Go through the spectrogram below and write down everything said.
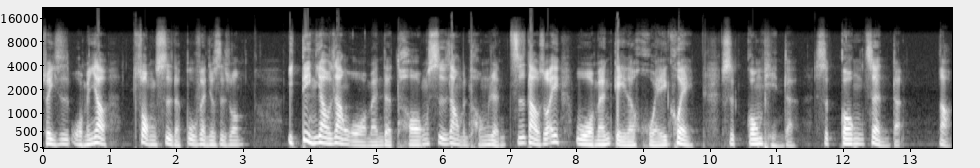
所以是我们要重视的部分，就是说，一定要让我们的同事、让我们同仁知道，说，哎，我们给的回馈是公平的，是公正的啊。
